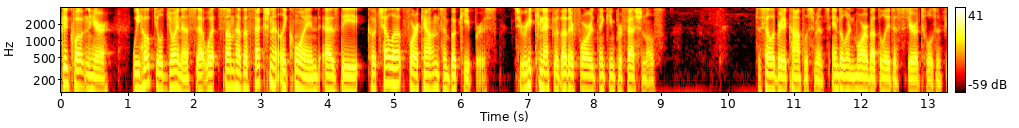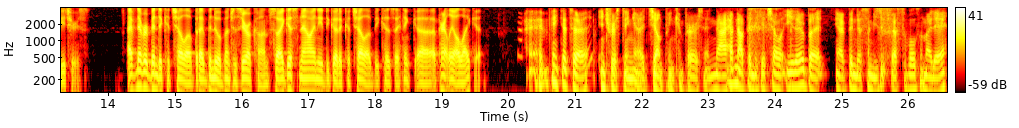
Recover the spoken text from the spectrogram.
Good quote in here. We hope you'll join us at what some have affectionately coined as the Coachella for accountants and bookkeepers to reconnect with other forward thinking professionals, to celebrate accomplishments, and to learn more about the latest Xero tools and features. I've never been to Coachella, but I've been to a bunch of XeroCons. So I guess now I need to go to Coachella because I think uh, apparently I'll like it. I think that's a interesting uh, jump in comparison. Now, I have not been to Coachella either, but you know, I've been to some music festivals in my day.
